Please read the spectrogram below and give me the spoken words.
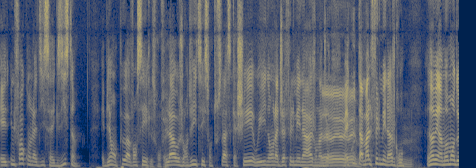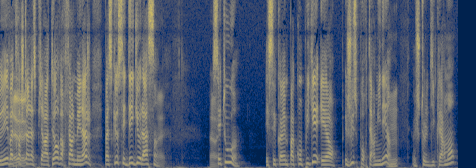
Et une fois qu'on a dit ça existe, eh bien on peut avancer. Fait Là aujourd'hui, ils sont tous là à se cacher. Oui, non, on a déjà fait le ménage. On a déjà... ouais, Mais ouais. écoute, t'as mal fait le ménage, gros. Mm. Non, mais à un moment donné, va Ouais, te racheter un aspirateur, va refaire le ménage parce que c'est dégueulasse. Ah. C'est tout. Et c'est quand même pas compliqué. Et alors, juste pour terminer, Mhm. je te le dis clairement,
